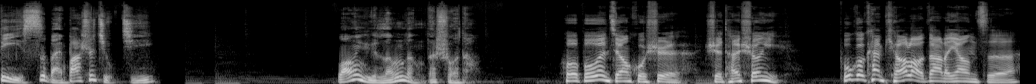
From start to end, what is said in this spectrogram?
第四百八十九集。王宇冷冷的说道：“我不问江湖事，只谈生意。不过看朴老大的样子，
